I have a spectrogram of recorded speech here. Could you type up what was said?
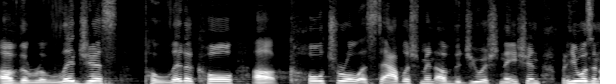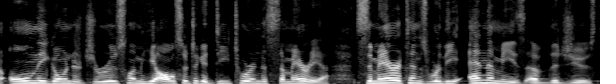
of the religious political, uh, cultural establishment of the Jewish nation. But he wasn't only going to Jerusalem, he also took a detour into Samaria. Samaritans were the enemies of the Jews,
